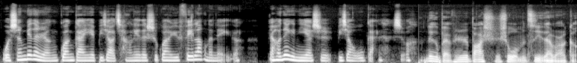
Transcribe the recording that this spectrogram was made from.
我身边的人观感也比较强烈的是关于飞浪的那个，然后那个你也是比较无感是吗？那个百分之八十是我们自己在玩梗。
